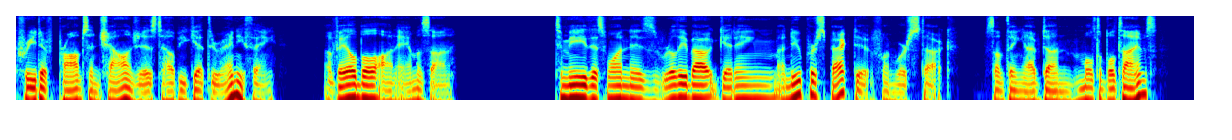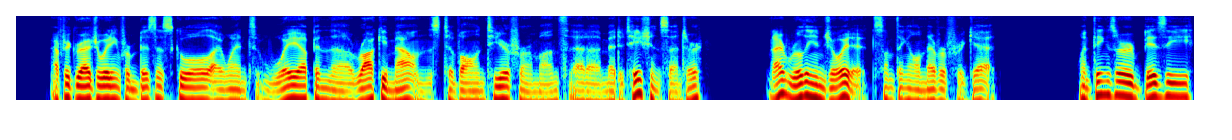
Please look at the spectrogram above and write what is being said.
creative prompts and challenges to help you get through anything, available on Amazon. To me, this one is really about getting a new perspective when we're stuck, something I've done multiple times. After graduating from business school, I went way up in the Rocky Mountains to volunteer for a month at a meditation center, and I really enjoyed it, something I'll never forget. When things are busy,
